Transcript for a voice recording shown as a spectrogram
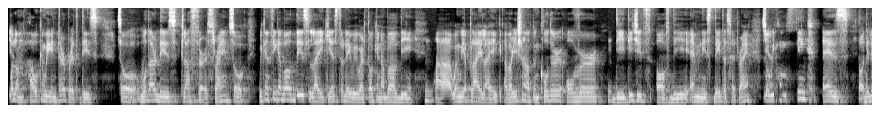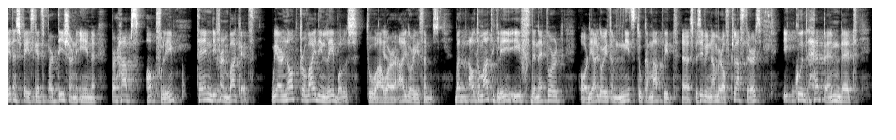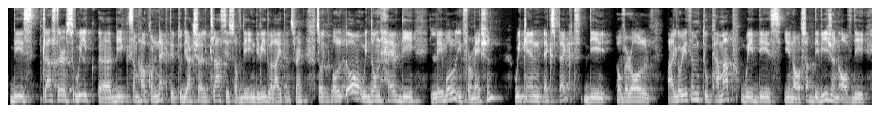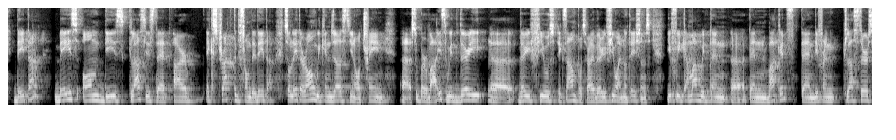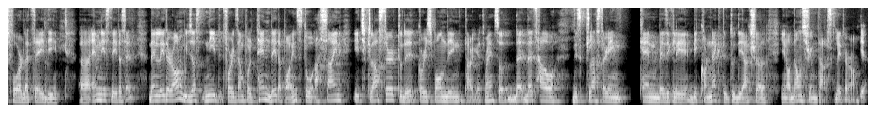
augmentation hold on how can we interpret this so what are these clusters right so we can think about this like yesterday we were talking about the hmm. uh, when we apply like a variational autoencoder over hmm. the digits of the MNIST dataset right so yeah. we can think as oh, the latent space gets partitioned in perhaps hopefully 10 different buckets we are not providing labels to our yeah. algorithms but automatically, if the network or the algorithm needs to come up with a specific number of clusters, it could happen that these clusters will uh, be somehow connected to the actual classes of the individual items, right? So although we don't have the label information, we can expect the overall algorithm to come up with this, you know, subdivision of the data based on these classes that are extracted from the data. So later on, we can just you know train uh, supervise with very uh, very few examples, right? Very few annotations. If we come up with 10, uh, 10 buckets, 10 different clusters for let's say the uh, MNIST dataset, then later on we just need, for example, 10 data points to assign each cluster to the corresponding target, right? So that, that's how this clustering can basically be connected to the actual you know downstream task later on. Yeah.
